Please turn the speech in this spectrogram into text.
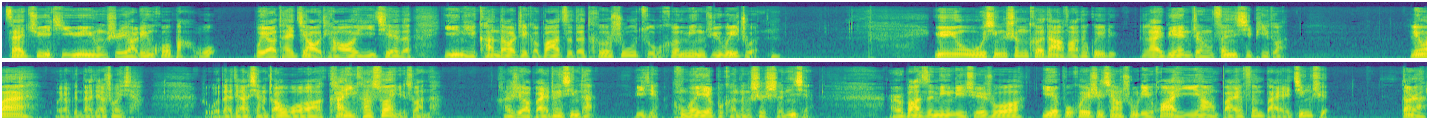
在具体运用时要灵活把握，不要太教条一切的以你看到这个八字的特殊组合命局为准。运用五行生克大法的规律来辩证分析批断。另外，我要跟大家说一下。如果大家想找我看一看、算一算呢，还是要摆正心态，毕竟我也不可能是神仙，而八字命理学说也不会是像数理化一样百分百精确。当然，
